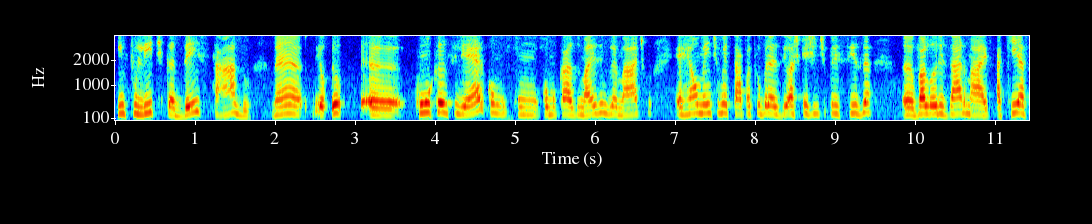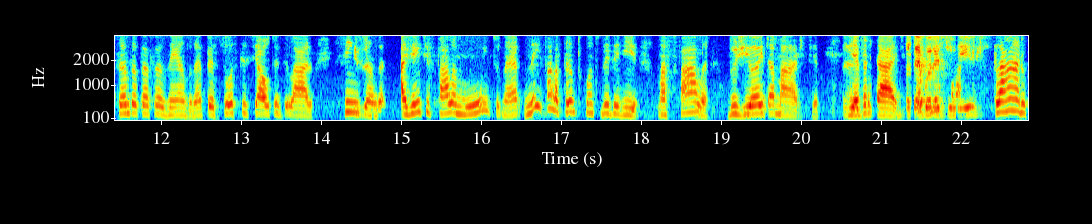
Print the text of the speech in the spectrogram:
em política de Estado, né, eu, eu uh, com o canciller com, com, como caso mais emblemático, é realmente uma etapa que o Brasil, acho que a gente precisa uh, valorizar mais. Aqui a Santa está trazendo, né, pessoas que se autoexilaram. Sim, Sandra, a gente fala muito, né, nem fala tanto quanto deveria, mas fala do Jean e da Márcia. É. E é verdade. A Débora Diniz. Claro,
